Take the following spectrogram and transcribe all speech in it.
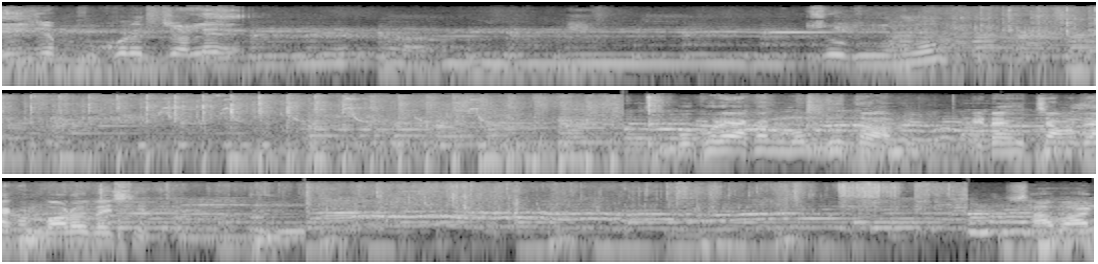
এই যে পুকুরের জলে নিয়ে। পুকুরে এখন মুখ ধুতে হবে। এটাই হচ্ছে আমাদের এখন বড় বেশি। সাবান,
